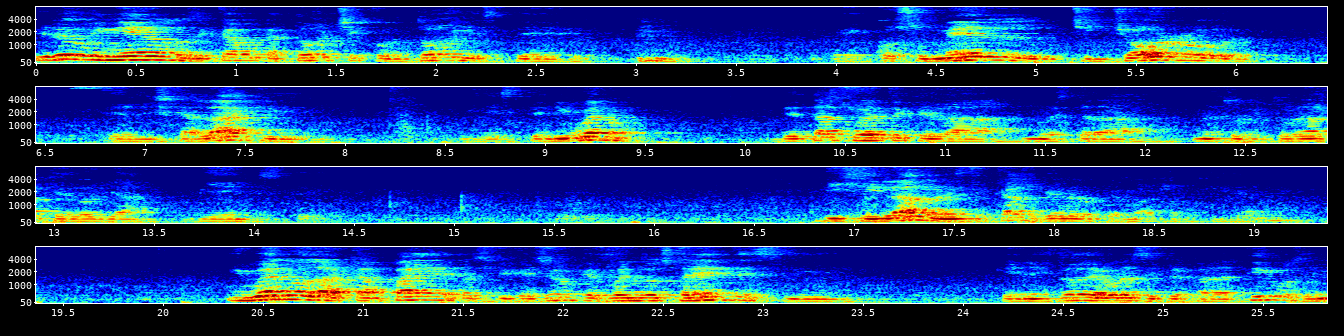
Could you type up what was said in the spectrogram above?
y luego vinieron los de Cabo Catoche, Contoy, este, eh, Cozumel, Chinchorro, el Iscalac y, este, y bueno, de tal suerte que la, nuestra, nuestro litoral quedó ya bien este, vigilado en este caso, que era lo que más surgía. Y bueno, la campaña de pacificación que fue en dos frentes y que necesitó de obras y preparativos, en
